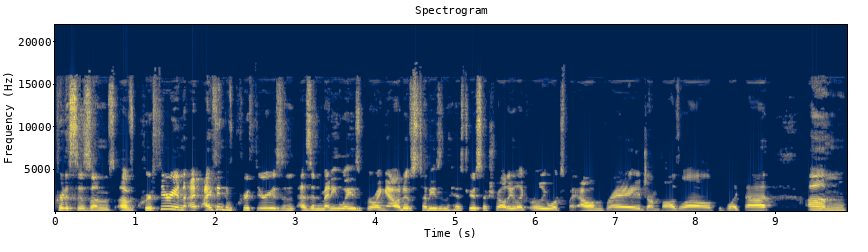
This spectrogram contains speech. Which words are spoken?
criticisms of queer theory. And I, I think of queer theory as in, as in many ways growing out of studies in the history of sexuality, like early works by Alan Bray, John Boswell, people like that. Um,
